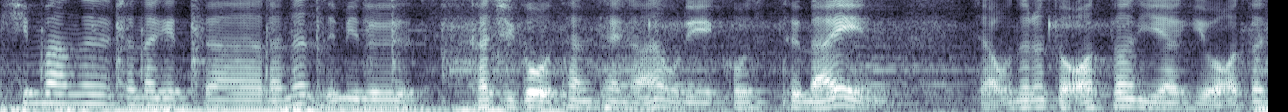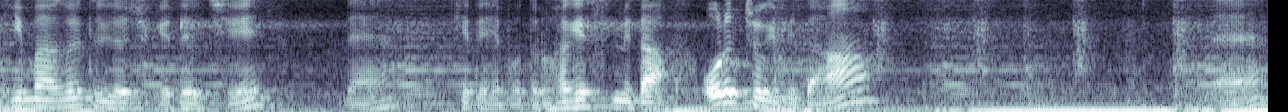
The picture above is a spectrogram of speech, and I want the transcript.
희망을 전하겠다라는 의미를 가지고 탄생한 우리 고스트 나인. 자, 오늘은 또 어떤 이야기와 어떤 희망을 들려주게 될지 네, 기대해 보도록 하겠습니다. 오른쪽입니다. 네.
